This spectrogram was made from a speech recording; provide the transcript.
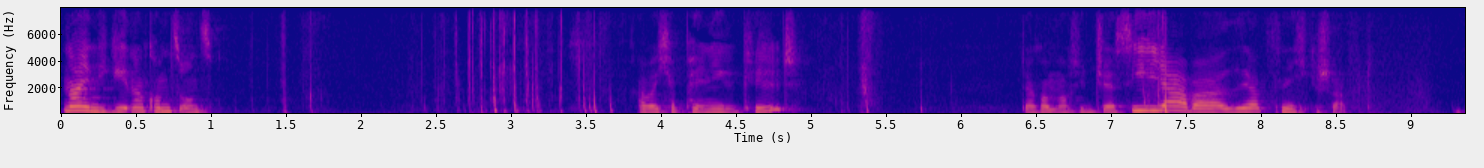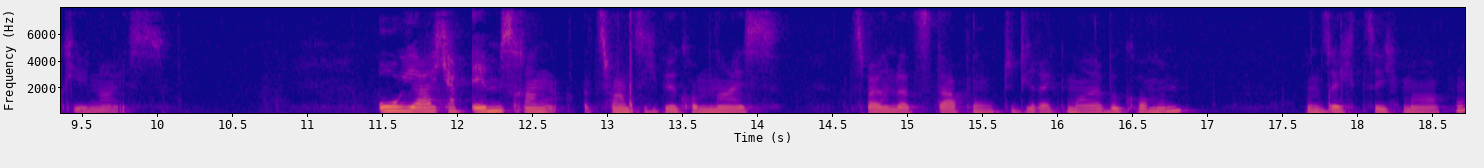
nein, die Gegner kommen zu uns. Aber ich habe Penny gekillt. Da kommt noch die Jessie. Ja, aber sie hat es nicht geschafft. Okay, nice. Oh ja, ich habe Ems Rang 20 bekommen. Nice. 200 Star-Punkte direkt mal bekommen. Und 60 Marken.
